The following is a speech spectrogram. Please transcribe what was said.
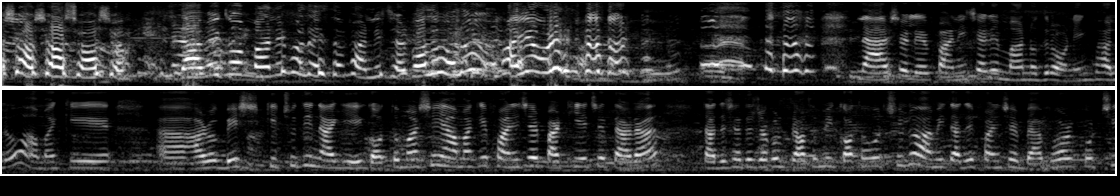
আসো আসো আসো আসো। দামি কম মানে ভালো এসব ফার্নিচার বলো বলো ভাই ওরে। না, আসলে ফার্নিচারের মান ওদের অনেক ভালো। আমাকে আরও আরও বেশ কিছুদিন আগে, গত মাসেই আমাকে ফার্নিচার পাঠিয়েছে তারা। তাদের সাথে যখন প্রাথমিক কথা হচ্ছিল, আমি তাদের ফার্নিচার ব্যবহার করছি।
